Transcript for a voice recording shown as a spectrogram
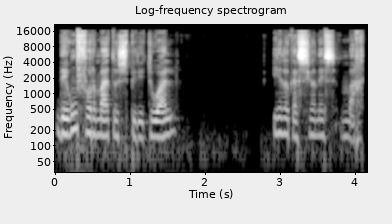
de un formato espiritual y en ocasiones mágico.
